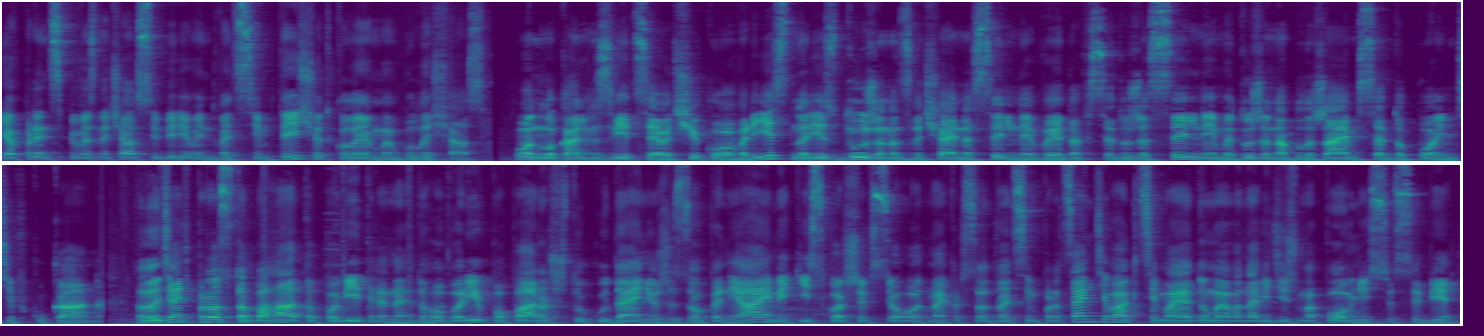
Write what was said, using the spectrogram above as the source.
Я, в принципі, визначав собі рівень 27 тисяч, от коли ми були зараз. Вон локально звідси очікував ріст, але ріст дуже надзвичайно сильний видався. Дуже сильний. і Ми дуже наближаємося до поінтів кукана. Летять просто багато повітряних договорів по пару штук у день уже з OpenAI, який скорше всього от Microsoft 27% акцій має. Я Думаю, вона відіжме повністю собі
